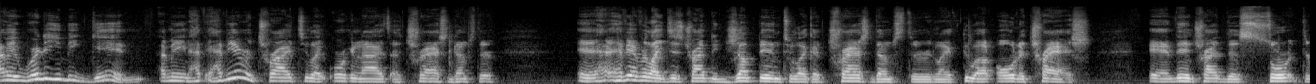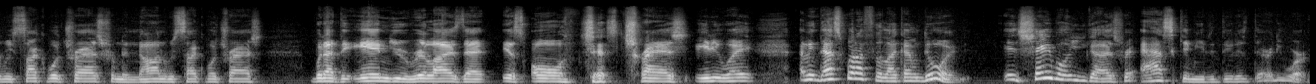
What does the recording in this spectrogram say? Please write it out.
I mean, where do you begin? I mean, have, have you ever tried to like organize a trash dumpster? And have you ever like just tried to jump into like a trash dumpster and like threw out all the trash and then tried to sort the recyclable trash from the non-recyclable trash? But at the end, you realize that it's all just trash anyway. I mean, that's what I feel like I'm doing. It's shame on you guys for asking me to do this dirty work.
